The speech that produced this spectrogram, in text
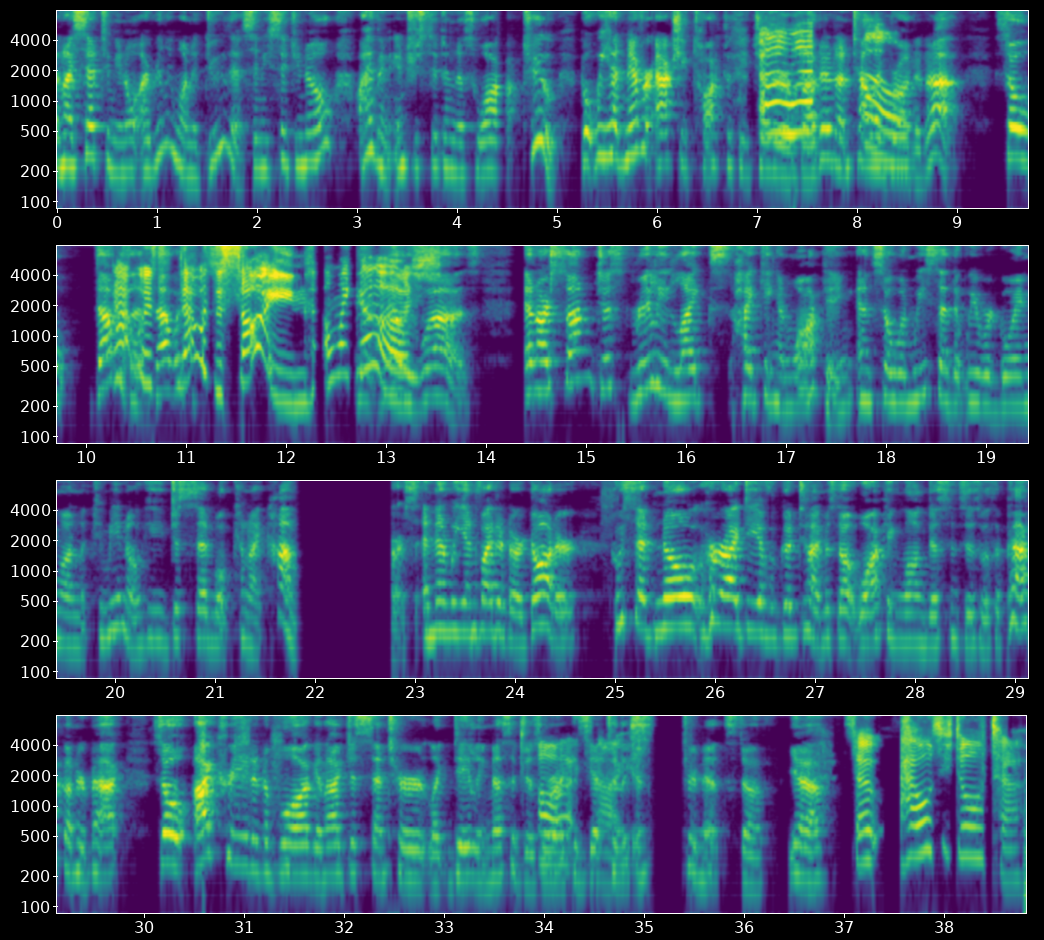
And I said to him, you know, I really want to do this. And he said, you know, I've been interested in this walk too. But we had never actually talked with each other oh, about it until oh. I brought it up. So that, that was, a, was, that was that was a sign. Oh my gosh. It really was and our son just really likes hiking and walking and so when we said that we were going on the camino he just said well can i come and then we invited our daughter who said no her idea of a good time is not walking long distances with a pack on her back so i created a blog and i just sent her like daily messages oh, where i could get nice. to the internet stuff yeah so how old is your daughter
